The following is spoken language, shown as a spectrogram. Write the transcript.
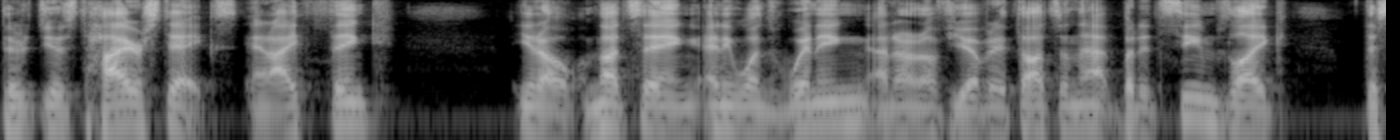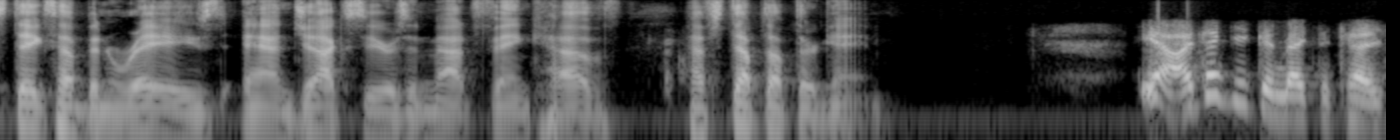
they're just higher stakes. And I think, you know, I'm not saying anyone's winning. I don't know if you have any thoughts on that, but it seems like the stakes have been raised and Jack Sears and Matt Fink have have stepped up their game. Yeah, I think you can make the case,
